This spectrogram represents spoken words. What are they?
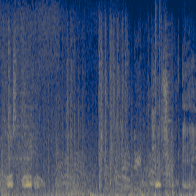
We lost Bravo. We're capturing A.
